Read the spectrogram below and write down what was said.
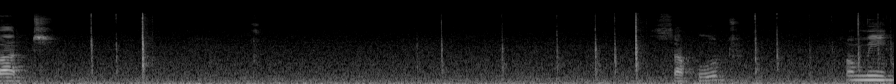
but support from me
